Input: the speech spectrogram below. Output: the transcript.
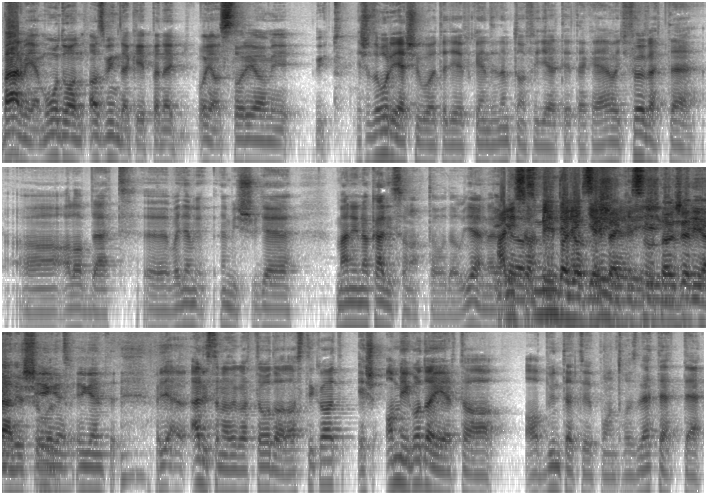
Bármilyen módon, az mindenképpen egy olyan sztori, ami üt. És az óriási volt egyébként, nem tudom, figyeltétek el, hogy fölvette a, a labdát, vagy nem, nem is, ugye Mánénak Alisson adta oda, ugye? Mert Alisson minden egyes- kiszúrta, a zseniális volt. Igen, igen. Hogy Alisson adogatta oda a lasztikat, és amíg odaért a, a büntetőponthoz, letette,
